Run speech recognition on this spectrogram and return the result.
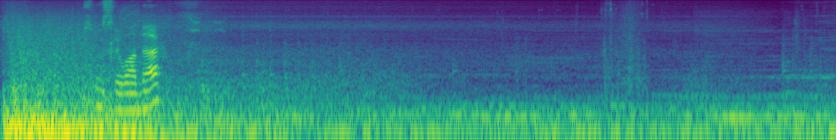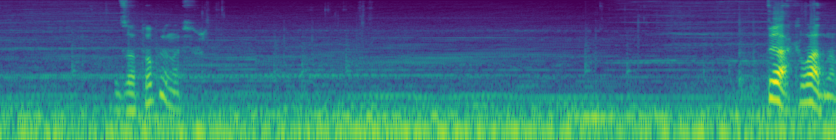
В смысле, вода? Затоплено все, что? Так, ладно.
